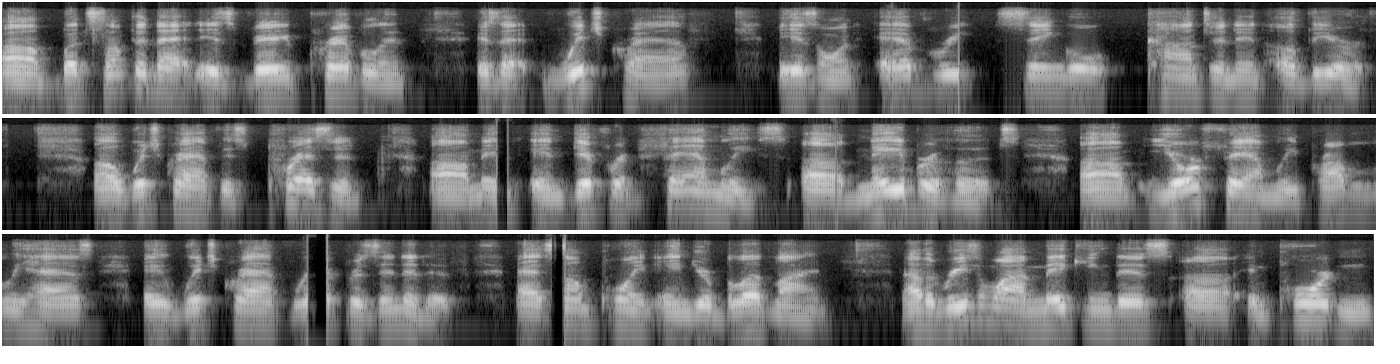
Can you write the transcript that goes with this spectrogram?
Uh, but something that is very prevalent is that witchcraft is on every single continent of the earth. Uh, witchcraft is present um, in, different families, uh, neighborhoods. Um, your family probably has a witchcraft representative at some point in your bloodline. Now, the reason why I'm making this uh, important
